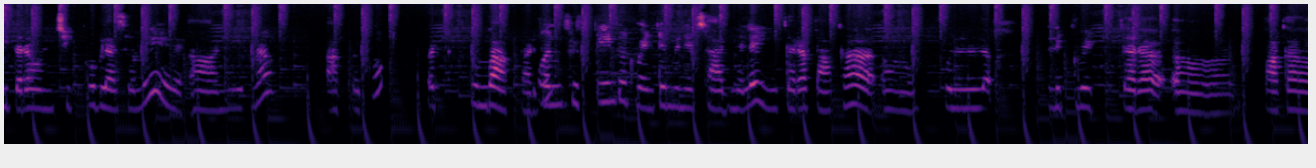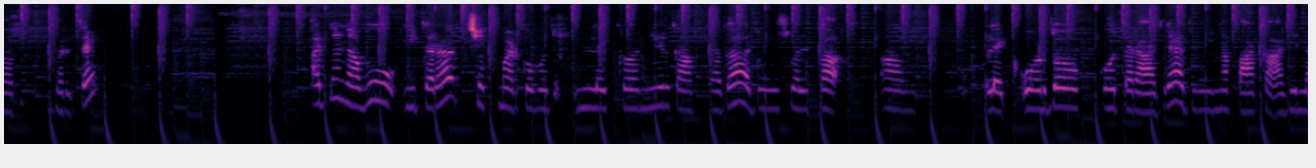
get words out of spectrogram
ಈ ಥರ ಒಂದು ಚಿಕ್ಕ ಗ್ಲಾಸಲ್ಲಿ ನೀರನ್ನ ಹಾಕಬೇಕು. ಬಟ್ ತುಂಬ ಹಾಕ್ಬಾರ್ದು. ಒಂದು ಫಿಫ್ಟೀನ್ ಟು ಟ್ವೆಂಟಿ ಮಿನಿಟ್ಸ್ ಆದಮೇಲೆ ಈ ಥರ ಪಾಕ ಫುಲ್ ಲಿಕ್ವಿಡ್ ಥರ ಪಾಕ ಬರುತ್ತೆ. ಅದನ್ನ ನಾವು ಈ ಥರ ಚೆಕ್ ಮಾಡ್ಕೋಬೋದು. ಲೈಕ್ ನೀರಿಗೆ ಹಾಕಿದಾಗ ಅದು ಸ್ವಲ್ಪ ಲೈಕ್ ಒಡೆದೋಗೋ ಥರ ಆದರೆ ಅದು ಇನ್ನೂ ಪಾಕ ಆಗಿಲ್ಲ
